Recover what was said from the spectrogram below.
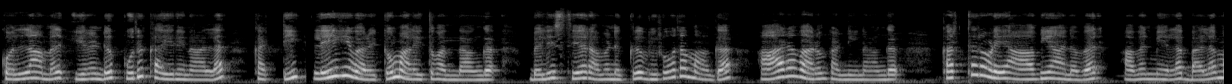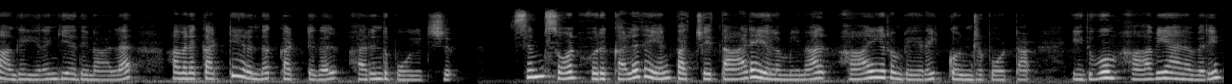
கொல்லாமல் இரண்டு புது கயிறினால கட்டி லேகி வரைக்கும் அழைத்து வந்தாங்க. பெலிஸ்தியர் அவனுக்கு விரோதமாக ஆரவாரம் பண்ணினாங்க. கர்த்தருடைய ஆவியானவர் அவன் மேல பலமாக இறங்கியதினால அவனை கட்டியிருந்த கட்டுகள் அருந்து போயிடுச்சு. சிம்சோன் ஒரு கழுதையின் பச்சை தாடை எலும்பினால் ஆயிரம் பேரை கொன்று போட்டான். இதுவும் ஆவியானவரின்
